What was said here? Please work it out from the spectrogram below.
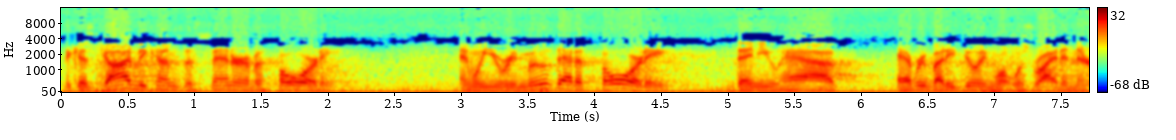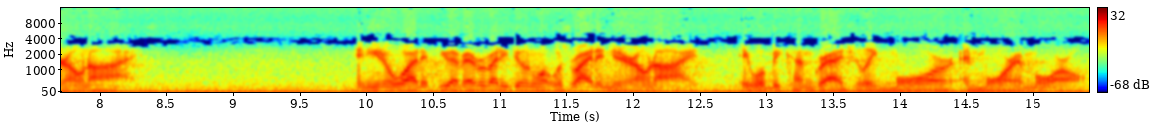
Because God becomes the center of authority. And when you remove that authority, then you have everybody doing what was right in their own eyes. And you know what? If you have everybody doing what was right in your own eyes, it will become gradually more and more immoral.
